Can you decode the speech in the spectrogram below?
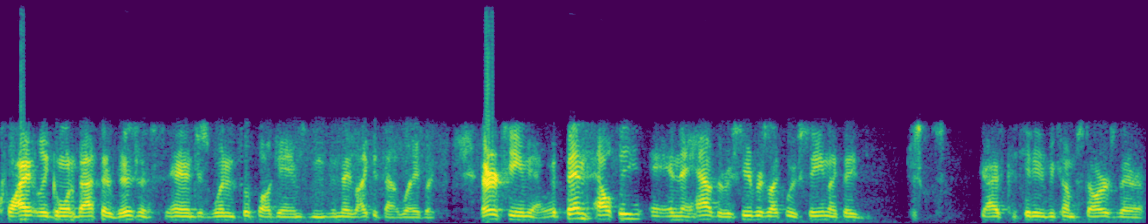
quietly going about their business and just winning football games, and, and they like it that way. But they're a team, yeah. If Ben's healthy and they have the receivers like we've seen, like they guys continue to become stars there,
